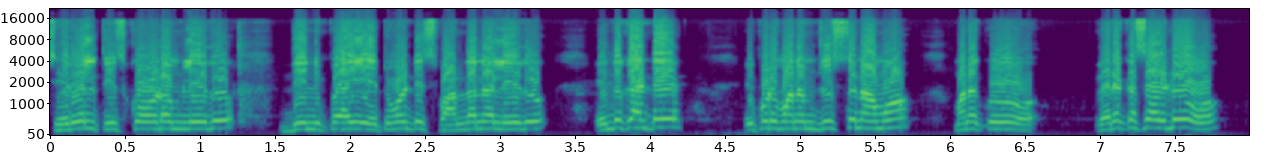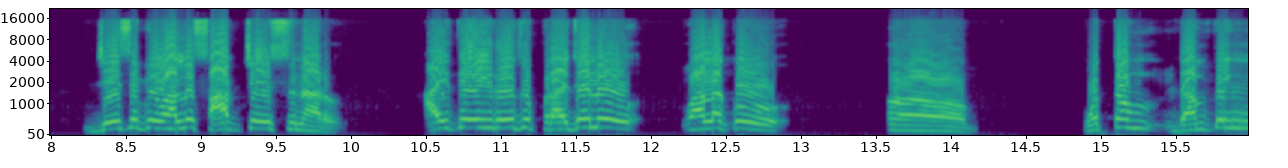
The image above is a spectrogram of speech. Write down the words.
చర్యలు తీసుకోవడం లేదు. దీనిపై ఎటువంటి స్పందన లేదు. ఎందుకంటే ఇప్పుడు మనం చూస్తున్నాము మనకు వెనక సైడు జేసీబీ వాళ్ళు సాఫ్ చేయిస్తున్నారు. అయితే ఈరోజు ప్రజలు వాళ్ళకు మొత్తం డంపింగ్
